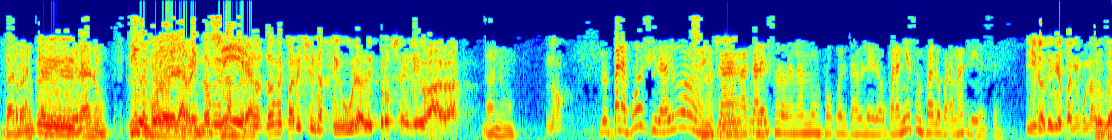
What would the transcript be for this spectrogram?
barrancas de Eh, Belgrano. Digo no me por lo de la parece- no me- reposera. No, no me parece una figura de prosa elevada. Ah, no. No. Pero, Para, ¿puedo decir algo? Sí, acá, sí, acá sí. desordenando un poco el tablero. Para mí es un palo para Macri ese. Y no te quepa ninguna duda.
